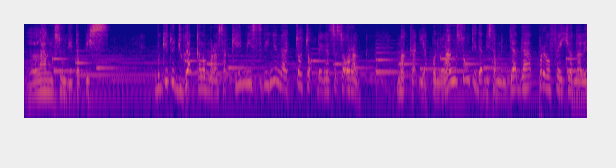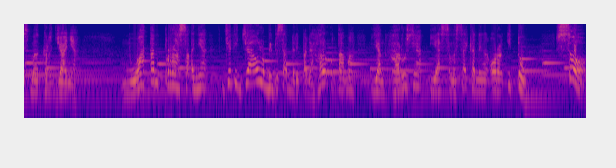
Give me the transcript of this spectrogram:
langsung ditepis. Begitu juga kalau merasa chemistry-nya nggak cocok dengan seseorang, maka ia pun langsung tidak bisa menjaga profesionalisme kerjanya. Muatan perasaannya jadi jauh lebih besar daripada hal utama yang harusnya ia selesaikan dengan orang itu. So,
